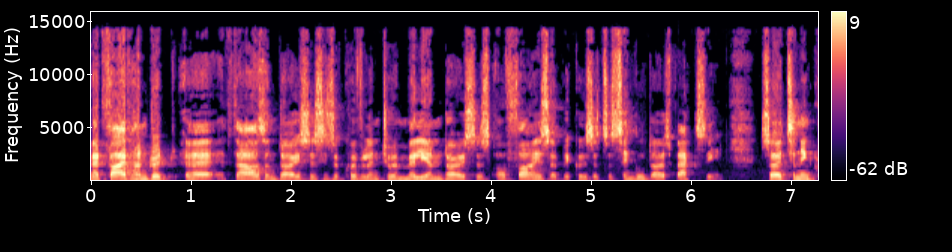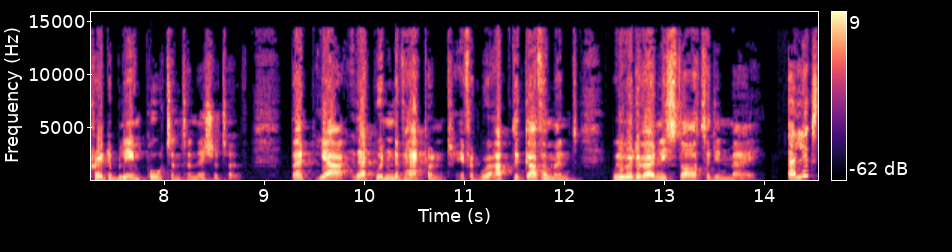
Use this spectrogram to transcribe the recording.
But 500,000 uh, doses is equivalent to a million doses of Pfizer because it's a single dose vaccine. So it's an incredibly important initiative. But yeah, that wouldn't have happened. If it were up to government, we would have only started in May. Alex,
